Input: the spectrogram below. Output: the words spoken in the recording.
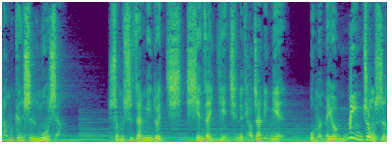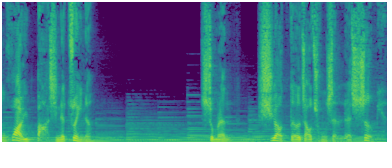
让我们更深的默想，什么是在面对现在眼前的挑战里面，我们没有命中神话语靶心的罪呢？是我们需要得着从神来赦免。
